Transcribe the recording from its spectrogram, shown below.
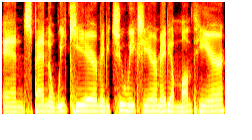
and spend a week here, maybe two weeks here, maybe a month here.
